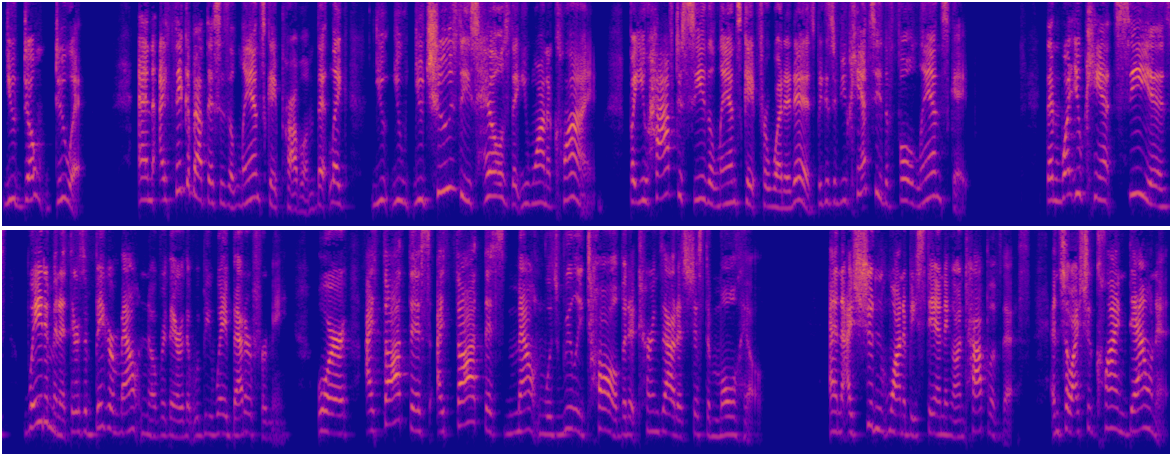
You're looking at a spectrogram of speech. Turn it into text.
you don't do it. And i think about this as a landscape problem that like you you you choose these hills that you want to climb but you have to see the landscape for what it is because if you can't see the full landscape then what you can't see is wait a minute there's a bigger mountain over there that would be way better for me. Or i thought this i thought this mountain was really tall but it turns out it's just a molehill. And i shouldn't want to be standing on top of this. And so i should climb down it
